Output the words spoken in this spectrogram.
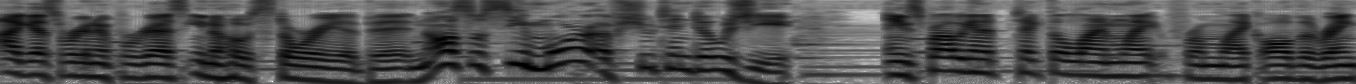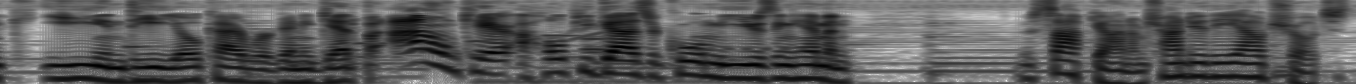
I guess we're gonna progress Inaho's story a bit and also see more of Shuten Doji. And he's probably gonna take the limelight from like all the rank E and D yokai we're gonna get, but I don't care. I hope you guys are cool with me using him and Usapyan, I'm trying to do the outro. Just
